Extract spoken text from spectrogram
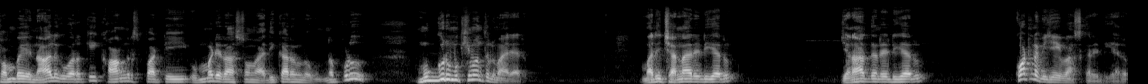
తొంభై నాలుగు వరకు కాంగ్రెస్ పార్టీ ఉమ్మడి రాష్ట్రంలో అధికారంలో ఉన్నప్పుడు ముగ్గురు ముఖ్యమంత్రులు మారారు. మరి చెన్నారెడ్డి గారు జనార్దన్ రెడ్డి గారు కోట్ల విజయభాస్కర్ రెడ్డి గారు.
